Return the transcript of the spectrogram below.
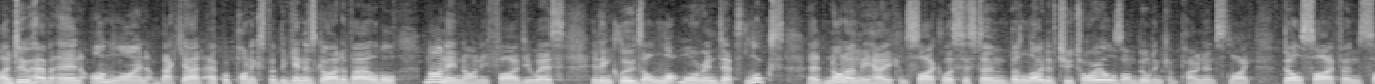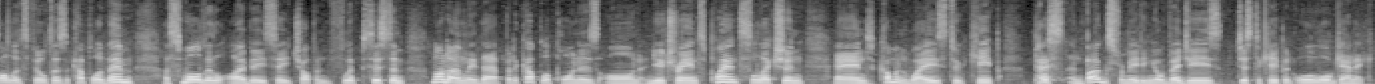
I do have an online backyard aquaponics for beginners guide available, 1995 US. It includes a lot more in-depth looks at not only how you can cycle a system, but a load of tutorials on building components like bell siphons, solids filters, a couple of them, a small little IBC chop and flip system. Not only that, but a couple of pointers on nutrients, plants, selection and common ways to keep pests and bugs from eating your veggies just to keep it all organic.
